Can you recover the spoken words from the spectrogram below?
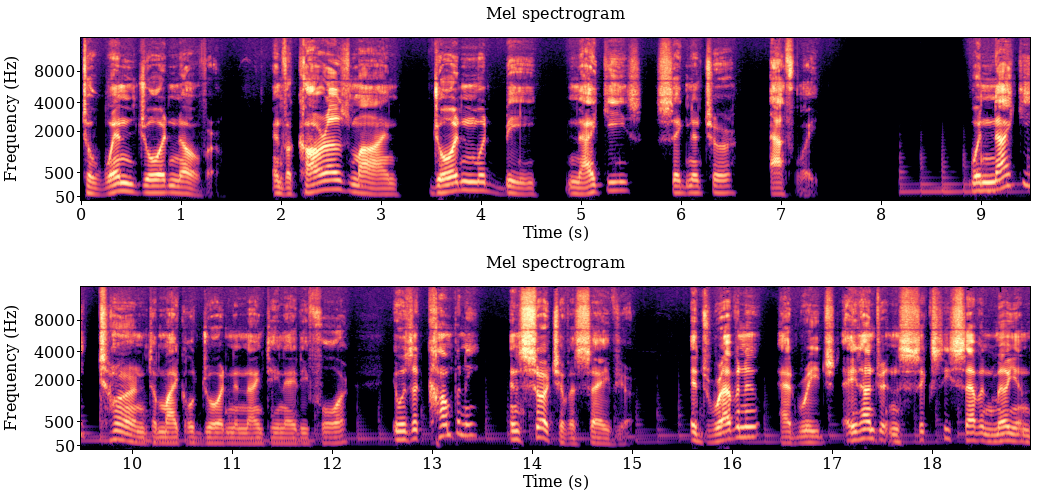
to win Jordan over. In Vaccaro's mind, Jordan would be Nike's signature athlete. When Nike turned to Michael Jordan in 1984, it was a company in search of a savior. Its revenue had reached $867 million in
